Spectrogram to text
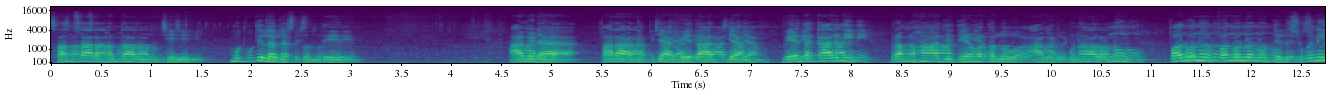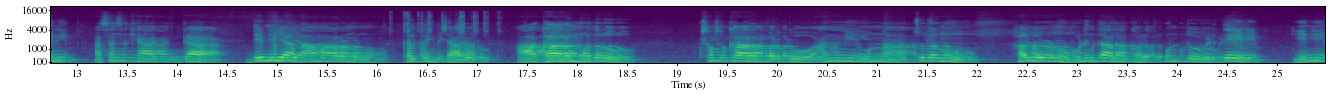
సంసార బంధాల నుంచి ముక్తి లభిస్తుంది. ఆవిడ పర విద్య వేదాధ్య వేదకారిణి బ్రహ్మాది దేవతలు ఆవిడ గుణాలను పలును పనులను తెలుసుకుని అసంఖ్యాకంగా దివ్య నామాలను కల్పించారు. ఆకారం మొదలు క్షంకారం వరకు అన్ని ఉన్న అచ్చులను హల్లులను గుణింతాలను కలుపుకుంటూ వెడితే ఎన్ని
